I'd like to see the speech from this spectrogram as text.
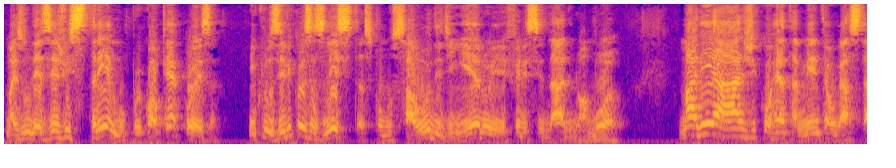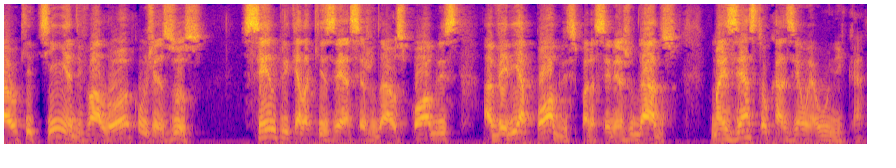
mas um desejo extremo por qualquer coisa, inclusive coisas lícitas, como saúde, dinheiro e felicidade no amor. Maria age corretamente ao gastar o que tinha de valor com Jesus. Sempre que ela quisesse ajudar os pobres, haveria pobres para serem ajudados, mas esta ocasião é única.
